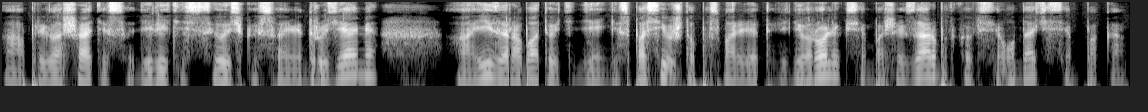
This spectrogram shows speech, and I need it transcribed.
а, приглашайте, делитесь ссылочкой с своими друзьями а, и зарабатывайте деньги. Спасибо, что посмотрели этот видеоролик. Всем больших заработков, всем удачи, всем пока.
